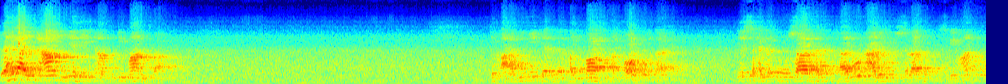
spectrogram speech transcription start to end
پہلا انعام یہی انعام ایمان کا۔ تو آدمی کے اندر اللہ کا خوف ہوتا ہے۔ جیسے حضرت موسیٰ حضرت ہارون علیہ السلام تسلیمان کو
